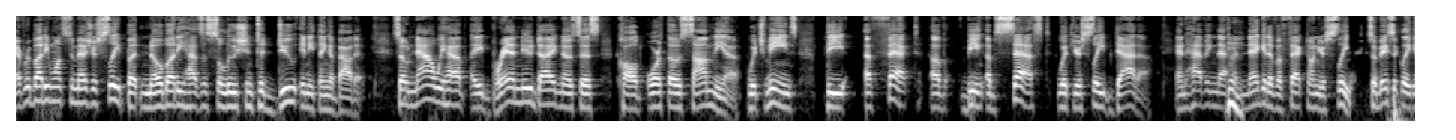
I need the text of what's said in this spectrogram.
Everybody wants to measure sleep, but nobody has a solution to do anything about it. So now we have a brand new diagnosis called orthosomnia, which means the effect of being obsessed with your sleep data and having that hmm. negative effect on your sleep. So basically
